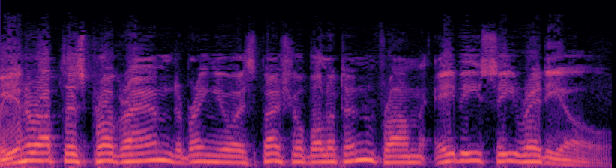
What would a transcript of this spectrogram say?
We interrupt this program to bring you a special bulletin from ABC Radio.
